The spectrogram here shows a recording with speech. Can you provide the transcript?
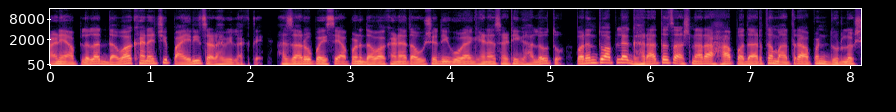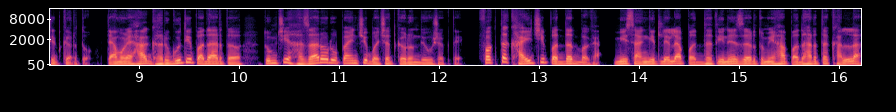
आणि आपल्याला दवाखान्याची पायरी चढावी लागते. हजारो पैसे आपण दवाखान्यात औषधी गोळ्या घेण्यासाठी घालवतो परंतु आपल्या घरातच असणारा हा पदार्थ मात्र आपण दुर्लक्षित करतो. त्यामुळे हा घरगुती पदार्थ तुमची हजारो रुपयांची बचत करून देऊ शकते. फक्त खायची पद्धत बघा. मी सांगितलेल्या पद्धतीने जर तुम्ही हा पदार्थ खाल्ला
